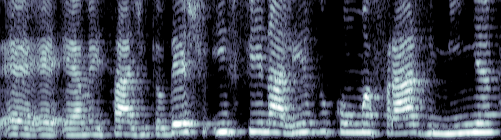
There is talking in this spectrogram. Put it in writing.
é, é, a mensagem que eu deixo e finalizo com uma frase minha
